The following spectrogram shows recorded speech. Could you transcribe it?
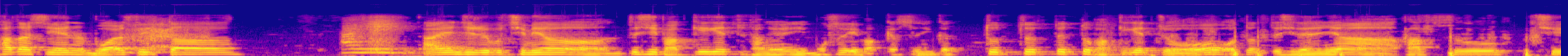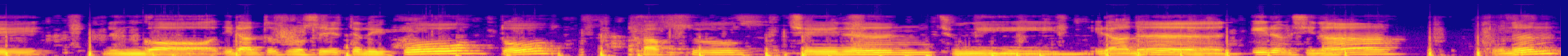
하다시에는 뭐 할 수 있다? 아니 ing를 붙이면 뜻이 바뀌겠죠 당연히. 모습이 바뀌었으니까 뜻, 뜻, 뜻도 바뀌겠죠. 어떤 뜻이 되느냐? 박수 치는 것. 이란 뜻으로 쓰일 때도 있고 또 박수 치는 중인이라는 이름시나 또는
